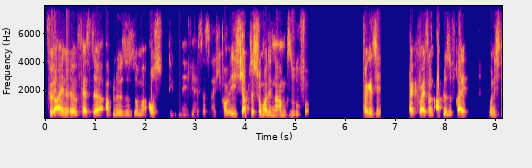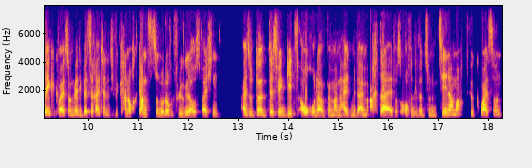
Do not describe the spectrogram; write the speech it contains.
für eine feste Ablösesumme aus. Nee, wie heißt das eigentlich? Ich, ich habe das schon mal den Namen gesucht. Vergiss ich, Quaison ablösefrei. Und ich denke, Quaison wäre die bessere Alternative. Kann auch ganz zur Not auf den Flügel ausweichen. Also da, deswegen geht es auch. Oder wenn man halt mit einem Achter etwas offensiver zu einem Zehner macht für Quaison.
